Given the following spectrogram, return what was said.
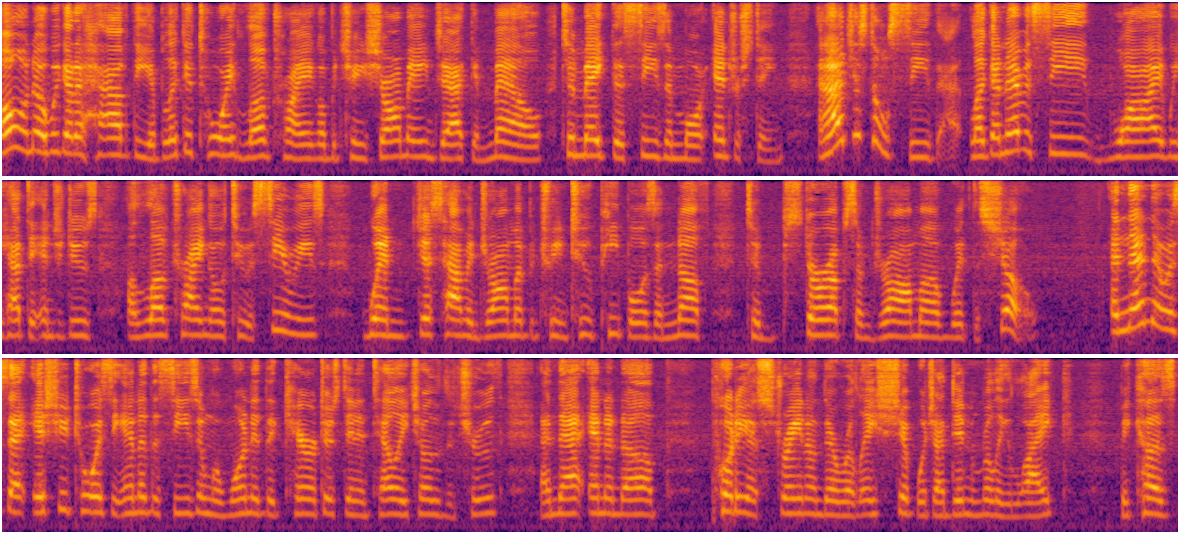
oh no, we gotta have the obligatory love triangle between Charmaine, Jack, and Mel to make this season more interesting. And I just don't see that. Like, I never see why we had to introduce a love triangle to a series when just having drama between two people is enough to to stir up some drama with the show. And then there was that issue towards the end of the season when one of the characters didn't tell each other the truth, and that ended up putting a strain on their relationship, which I didn't really like because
